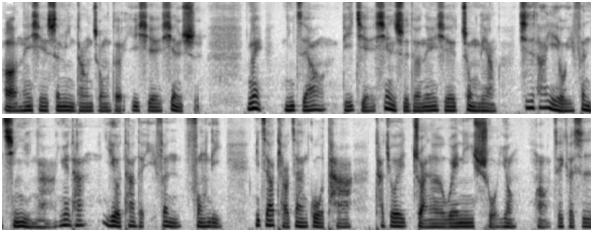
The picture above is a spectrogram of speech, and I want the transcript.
呃，那些生命当中的一些现实，因为你只要理解现实的那一些重量，其实它也有一份轻盈啊，因为它也有它的一份锋利。你只要挑战过它，它就会转而为你所用。哦，这个是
